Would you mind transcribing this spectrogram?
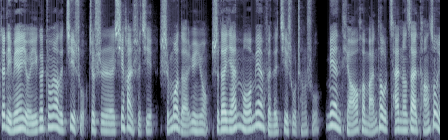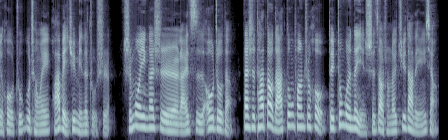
这里面有一个重要的技术，就是西汉时期石磨的运用，使得研磨面粉的技术成熟，面条和馒头才能在唐宋以后逐步成为华北居民的主食。石磨应该是来自欧洲的。但是它到达东方之后，对中国人的饮食造成了巨大的影响，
